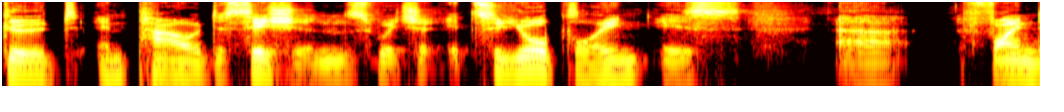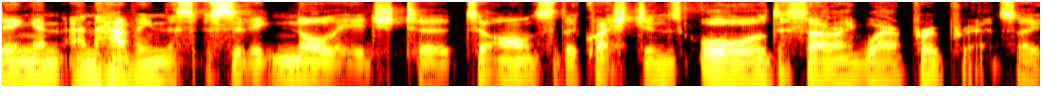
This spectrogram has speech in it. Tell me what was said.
good empowered decisions which to your point is uh, finding and, and having the specific knowledge to to answer the questions or deferring where appropriate so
